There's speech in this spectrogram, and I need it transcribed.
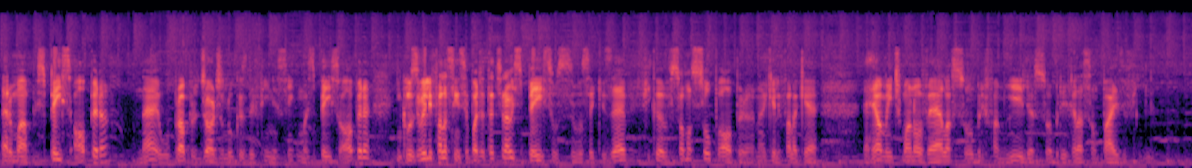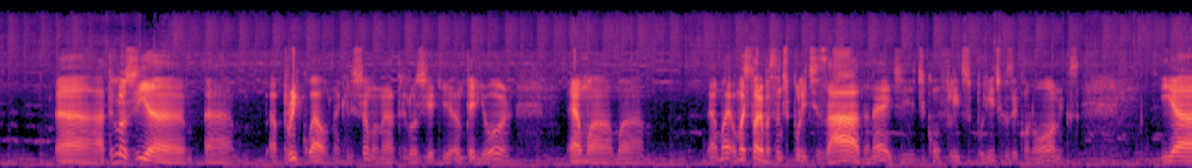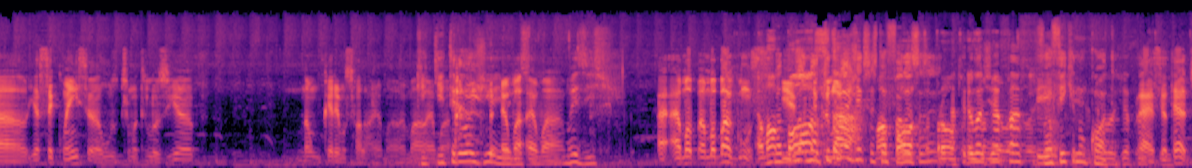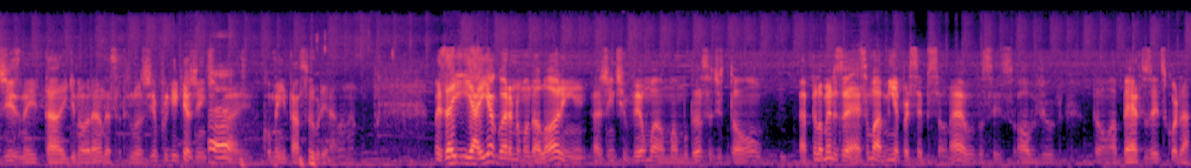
era uma space opera, né? O próprio George Lucas define assim como uma space opera. Inclusive ele fala assim, você pode até tirar o space se você quiser, fica só uma soap opera, né? Que ele fala que é, é realmente uma novela sobre família, sobre relação pais e filhos. A trilogia ah, a prequel, né, que eles chamam, né? A trilogia que anterior é uma, uma é uma, uma história bastante politizada, né? De, de conflitos políticos, econômicos. E a, e a sequência, a última trilogia, não queremos falar. É uma, é uma, Que, é que uma- trilogia, é uma, é uma, Não existe. É uma, é uma bagunça. É uma Não, não, bosta. não, que trilogia que vocês Uma estão falando? bosta, Vocês- pronto, A trilogia fanfic. Fanfic não conta. É, se até a Disney tá ignorando essa trilogia, por que, que a gente É. vai comentar sobre ela, né? Mas aí, e aí agora no Mandalorian, a gente vê uma, uma mudança de tom. é, pelo menos é, essa é uma minha percepção, né? Vocês, óbvio, estão abertos a discordar.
